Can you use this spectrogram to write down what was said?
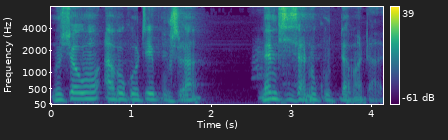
nous serons à vos côtés pour cela, même si ça nous coûte davantage.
